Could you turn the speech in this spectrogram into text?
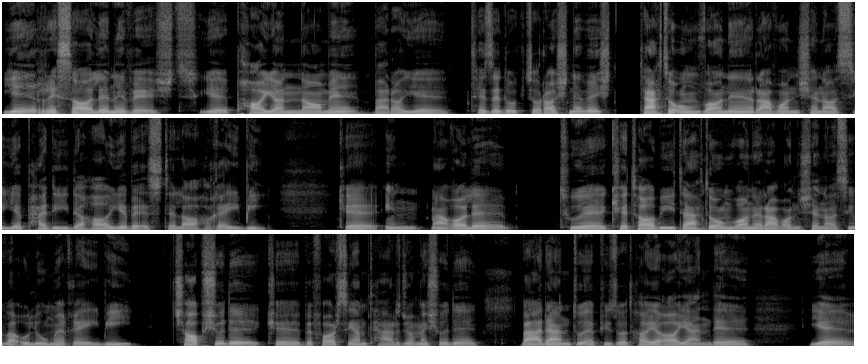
یه رساله نوشت یه پایان نامه برای تز دکتراش نوشت تحت عنوان روانشناسی پدیده های به اصطلاح غیبی که این مقاله توی کتابی تحت عنوان روانشناسی و علوم غیبی چاپ شده که به فارسی هم ترجمه شده. بعدا تو اپیزودهای آینده یه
